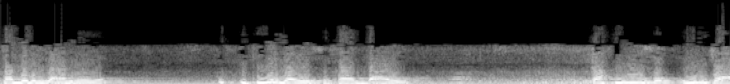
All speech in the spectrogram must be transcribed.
پگڑی جان رہی ہے اتنی بڑی سفید داڑھی ٹخنوں سے اونچا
